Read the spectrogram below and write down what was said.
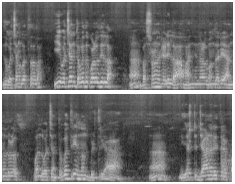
ಇದು ವಚನ ಗೊತ್ತದಲ್ಲ? ಈ ವಚನ ತೆಗೆದುಕೊಳ್ಳೋದಿಲ್ಲ. ಹಾಂ ಬಸವಣ್ಣವ್ರು ಹೇಳಿಲ್ಲ ಹಣ್ಣಿನೊಳಗೆ ಬಂದರೆ ಅನ್ನದೊಳಗೆ ಒಂದು ವಚನ ತಗೋತ್ರಿ ಇನ್ನೊಂದು ಬಿಡ್ತೀರಿಯಾ ಹಾಂ ನೀವು ಎಷ್ಟು ಜಾಣರಿದ್ರಪ್ಪ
